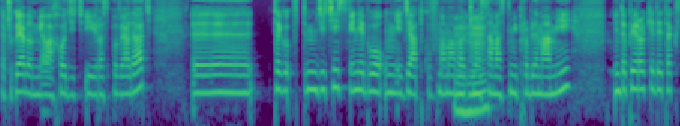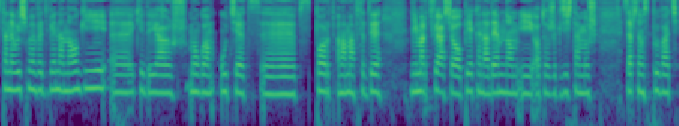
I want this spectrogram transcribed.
dlaczego ja bym miała chodzić i rozpowiadać? Y, tego, w tym dzieciństwie nie było u mnie dziadków, mama walczyła sama z tymi problemami. I dopiero kiedy tak stanęłyśmy we dwie na nogi, e, kiedy ja już mogłam uciec e, w sport, a mama wtedy nie martwiła się o opiekę nade mną i o to, że gdzieś tam już zaczną spływać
